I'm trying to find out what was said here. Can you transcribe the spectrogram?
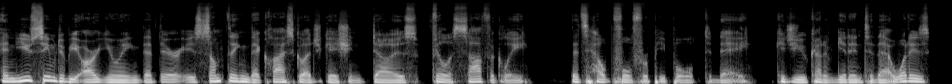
and you seem to be arguing that there is something that classical education does philosophically that's helpful for people today. Could you kind of get into that? What is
